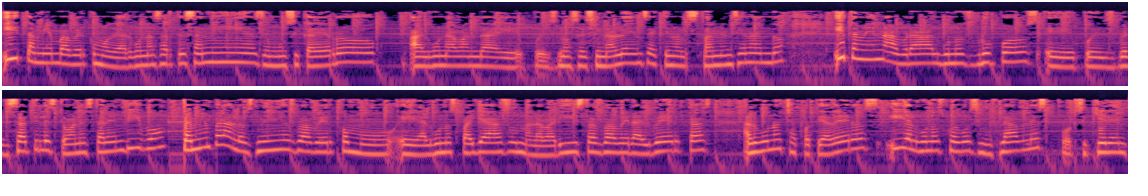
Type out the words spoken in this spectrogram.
y también va a haber como de algunas artesanías, de música de rock, alguna banda, eh, pues no sé, sinaloense, aquí nos lo están mencionando. Y también habrá algunos grupos eh, pues versátiles que van a estar en vivo. También para los niños va a haber como eh, algunos payasos, malabaristas, va a haber albercas, algunos chapoteaderos y algunos juegos inflables por si quieren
